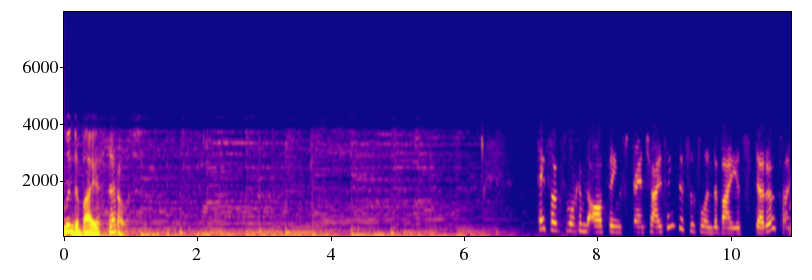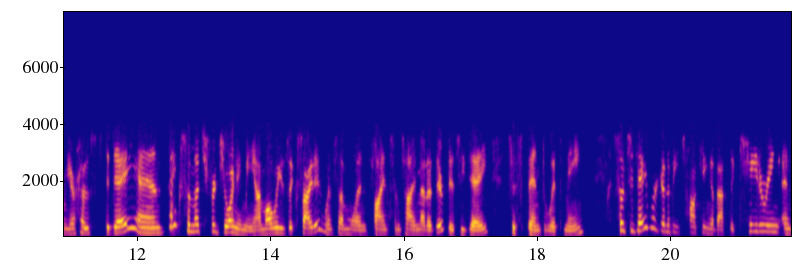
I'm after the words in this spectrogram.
Linda Ballesteros. Hey, folks, welcome to All Things Franchising. This is Linda Ballesteros. I'm your host today, and thanks so much for joining me. I'm always excited when someone finds some time out of their busy day to spend with me. So, today we're going to be talking about the catering and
